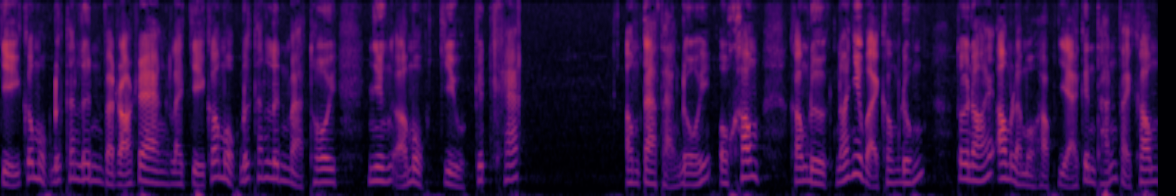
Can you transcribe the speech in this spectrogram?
chỉ có một Đức Thánh Linh và rõ ràng là chỉ có một Đức Thánh Linh mà thôi, nhưng ở một chiều kích khác. Ông ta phản đối, ồ không, không được, nói như vậy không đúng. Tôi nói ông là một học giả kinh thánh phải không?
